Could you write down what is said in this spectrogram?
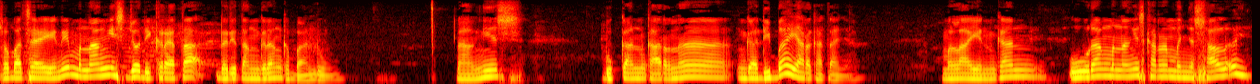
sobat saya ini menangis Jo di kereta dari Tangerang ke Bandung. Nangis bukan karena nggak dibayar katanya. Melainkan orang menangis karena menyesal eh.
